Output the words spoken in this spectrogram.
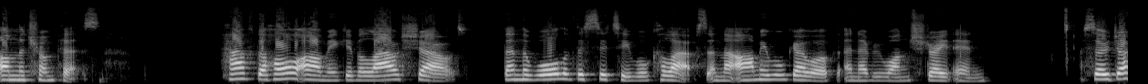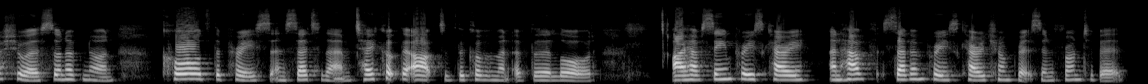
on the trumpets. Have the whole army give a loud shout. Then the wall of the city will collapse, and the army will go up, and everyone straight in. So Joshua, son of Nun, called the priests and said to them, Take up the ark of the covenant of the Lord. I have seen priests carry, and have seven priests carry trumpets in front of it.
